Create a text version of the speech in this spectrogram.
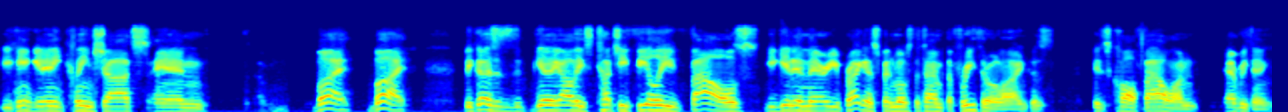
You can't get any clean shots, and but but because it's, you know, all these touchy feely fouls, you get in there. You're probably gonna spend most of the time at the free throw line because it's call foul on everything.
